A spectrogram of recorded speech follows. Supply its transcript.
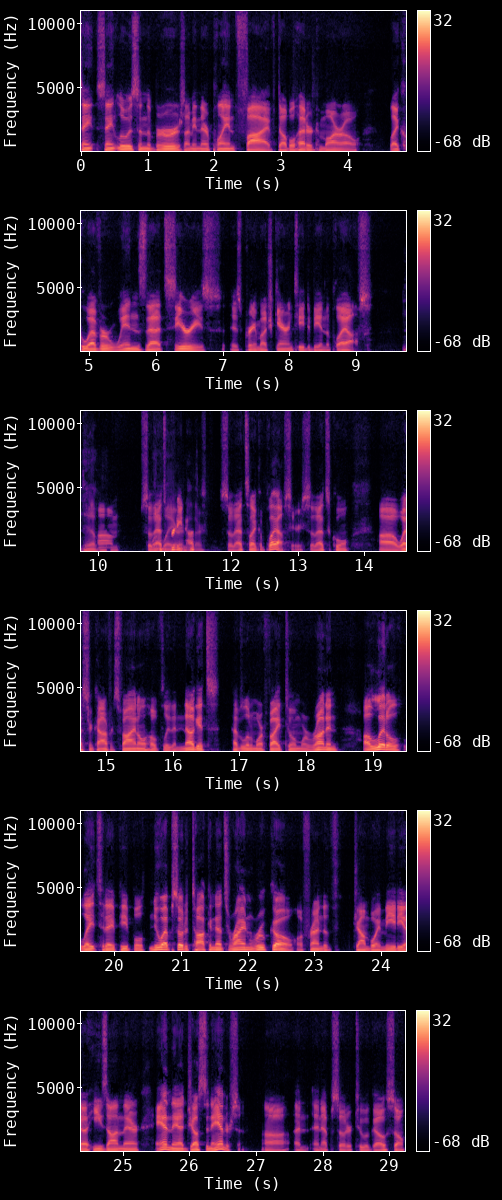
St. St. Louis and the Brewers, I mean, they're playing five doubleheader tomorrow. Like whoever wins that series is pretty much guaranteed to be in the playoffs. Yeah. Um. So One that's pretty nuts. So that's like a playoff series. So that's cool. Uh, Western Conference Final. Hopefully the Nuggets have a little more fight to them. We're running a little late today, people. New episode of Talking Nets. Ryan Ruocco, a friend of John Boy Media, he's on there, and they had Justin Anderson uh, an, an episode or two ago. So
